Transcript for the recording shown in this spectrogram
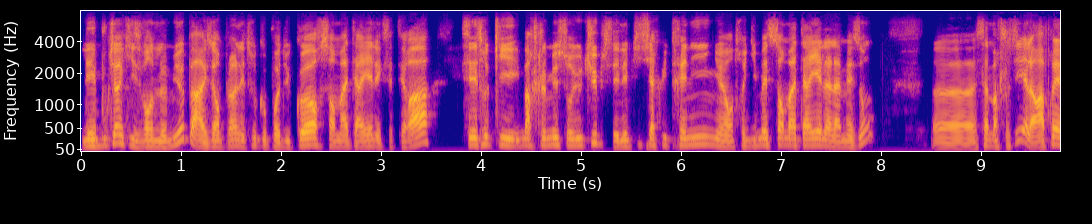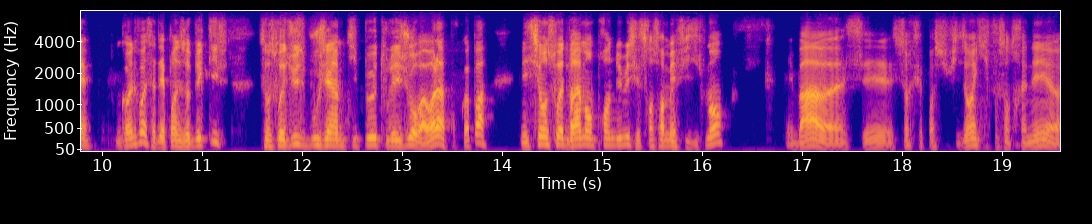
les bouquins qui se vendent le mieux, par exemple, hein, les trucs au poids du corps, sans matériel, etc. C'est les trucs qui marchent le mieux sur YouTube. C'est les petits circuits de training, euh, entre guillemets, sans matériel à la maison. Euh, ça marche aussi. Alors après, encore une fois, ça dépend des objectifs. Si on souhaite juste bouger un petit peu tous les jours, bah voilà, pourquoi pas. Mais si on souhaite vraiment prendre du muscle et se transformer physiquement, eh bah, euh, c'est sûr que c'est pas suffisant et qu'il faut s'entraîner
